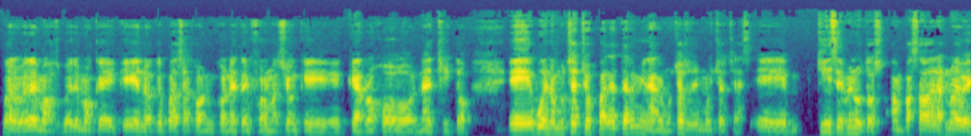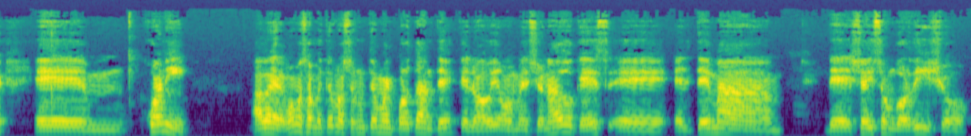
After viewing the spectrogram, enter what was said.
Bueno, veremos, veremos qué, es lo que pasa con, esta información que, arrojó Nachito. Eh, bueno, muchachos, para terminar, muchachos y muchachas, eh, 15 minutos han pasado a las 9. Eh, Juani, a ver, vamos a meternos en un tema importante que lo habíamos mencionado, que es eh, el tema de Jason Gordillo,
